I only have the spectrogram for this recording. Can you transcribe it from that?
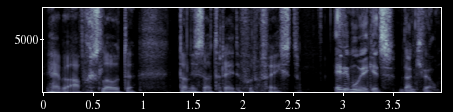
hebben afgesloten, dan is dat de reden voor een feest. Eddie Moeikits, dankjewel.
